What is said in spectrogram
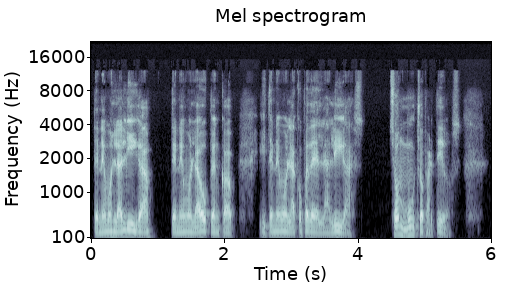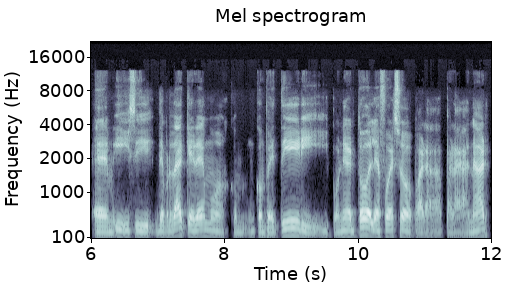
tenemos la liga, tenemos la Open Cup y tenemos la Copa de las Ligas. Son muchos partidos. Em, y, si de verdad queremos competir y, poner todo el esfuerzo para, para ganar,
